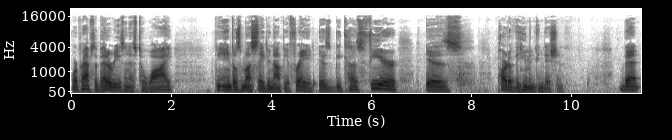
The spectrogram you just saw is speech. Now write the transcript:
or perhaps a better reason as to why the angels must say do not be afraid, is because fear is part of the human condition. That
